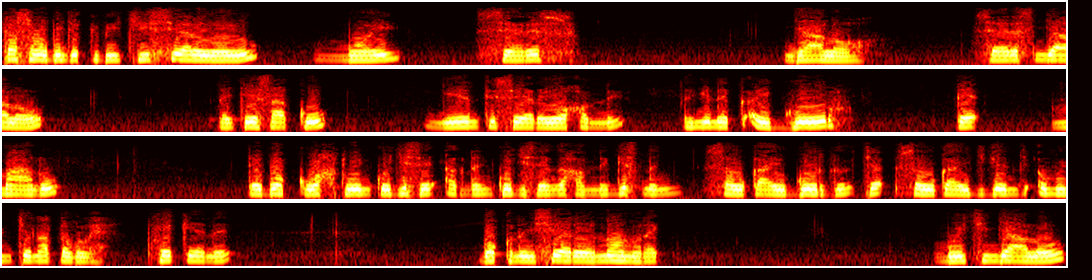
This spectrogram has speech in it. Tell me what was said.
Façon bu njëkk bi ci seere yooyu mooy seeres njaaloo. Seeres njaaloo dañ cey sàkku ñeenti seere yoo xam ne dañu nekk ay góor te maandu te bokk waxtu wuñ ko gisee ak dañ ko gisee nga xam ne gis nañ sawukaayu góor ga ca sawukaayu jigéen ji amuñ ca nattable. Bu fekkee ne bokk nañ seere noonu rek muy ci njaaloo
